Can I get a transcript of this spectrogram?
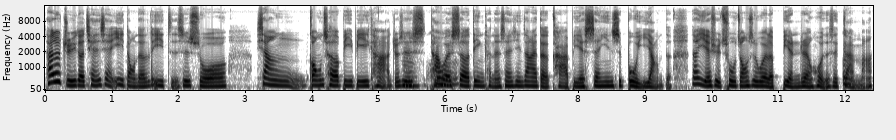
他就举一个浅显易懂的例子，是说。像公车 BB 卡，就是它会设定可能身心障碍的卡别声音是不一样的。嗯、那也许初衷是为了辨认或者是干嘛，嗯、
